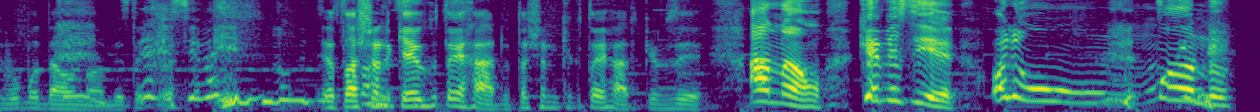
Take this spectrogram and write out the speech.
vou mudar o nome. Eu tô, Você vai nome eu tô achando que é eu que tô errado. Eu tô achando que eu tô errado. Quer dizer. Ah, não. Quer dizer. Olha um. Mano,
